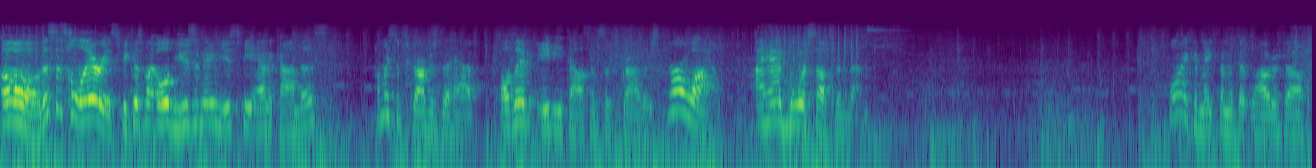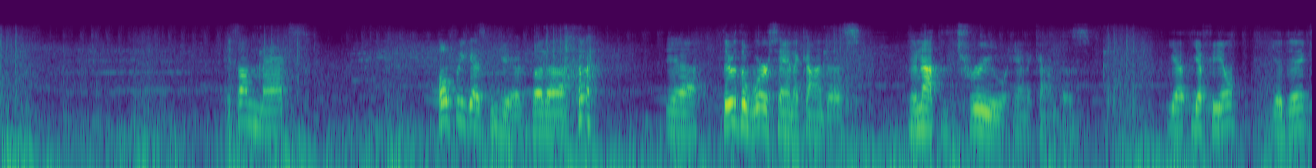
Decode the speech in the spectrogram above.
Oh, this is hilarious because my old username used to be Anacondas. How many subscribers do they have? Oh, they have 80,000 subscribers. For a while, I had more subs than them. Well, I could make them a bit louder, though. It's on max. Hopefully you guys can hear it, but, uh... Yeah, they're the worst anacondas. They're not the true anacondas. You, you feel? You dig?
